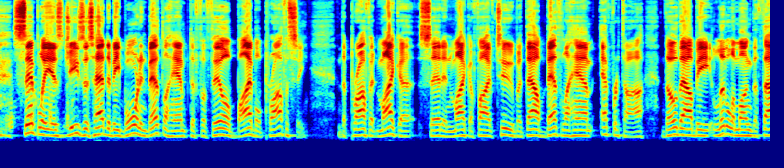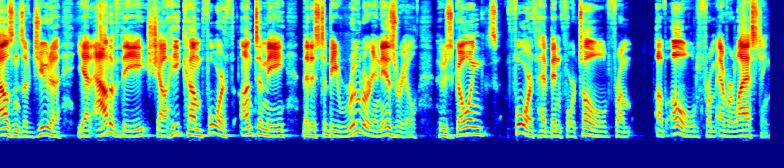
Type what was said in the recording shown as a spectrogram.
simply as Jesus had to be born in Bethlehem to fulfill Bible prophecy. The prophet Micah said in Micah 5 2, But thou, Bethlehem Ephratah, though thou be little among the thousands of Judah, yet out of thee shall he come forth unto me that is to be ruler in Israel, whose goings forth have been foretold from of old from everlasting.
